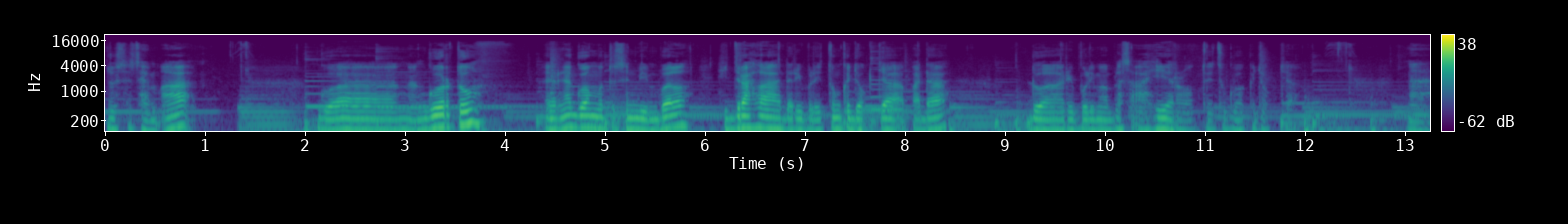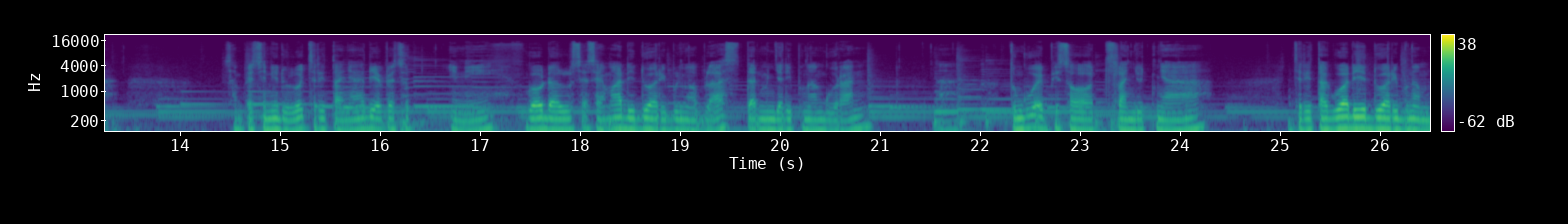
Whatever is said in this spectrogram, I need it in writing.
lulus SMA gue nganggur tuh. Akhirnya gue mutusin bimbel hijrah lah dari Belitung ke Jogja pada 2015 akhir waktu itu gue ke Jogja. Nah sampai sini dulu ceritanya di episode ini. Gue udah lulus SMA di 2015 dan menjadi pengangguran nah tunggu episode selanjutnya. Cerita gue di 2016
